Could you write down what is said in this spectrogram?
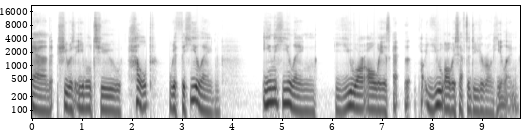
and she was able to help with the healing, in healing, you are always you always have to do your own healing.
